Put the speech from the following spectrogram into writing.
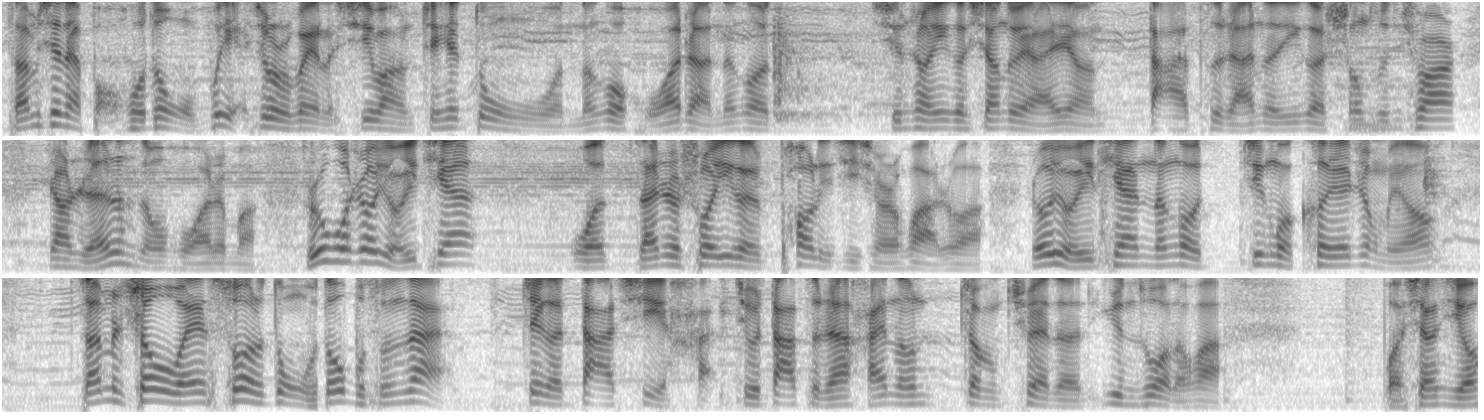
咱们现在保护动物不也就是为了希望这些动物能够活着，能够形成一个相对来讲大自然的一个生存圈，让人能活着吗？如果说有一天，我咱这说一个抛离机器人话是吧？如果有一天能够经过科学证明，咱们周围所有的动物都不存在，这个大气还就是大自然还能正确的运作的话，我相信有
